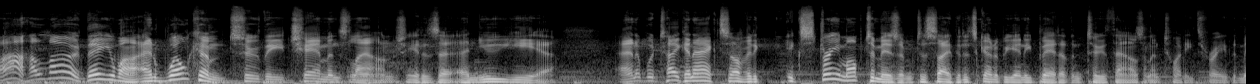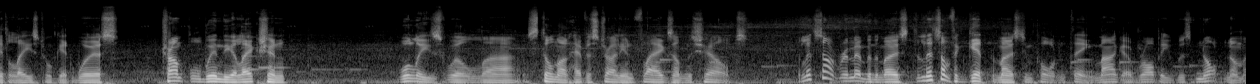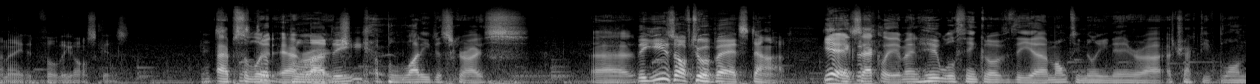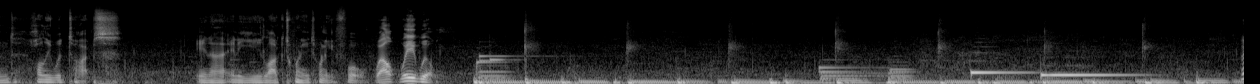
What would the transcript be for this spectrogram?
Ah, hello. There you are. And welcome to the Chairman's Lounge. It is a, a new year. And it would take an act of extreme optimism to say that it's going to be any better than 2023. The Middle East will get worse. Trump will win the election. Woolies will uh, still not have Australian flags on the shelves. But let's not remember the most, let's not forget the most important thing. Margot Robbie was not nominated for the Oscars. It's Absolute just a outrage. bloody- A bloody disgrace. Uh, The year's off to a bad start. yeah, exactly. I mean, who will think of the uh, multimillionaire, uh, attractive blonde Hollywood types in a, in a year like 2024? Well, we will.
